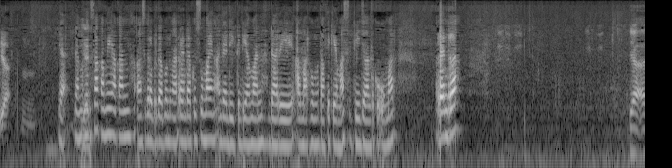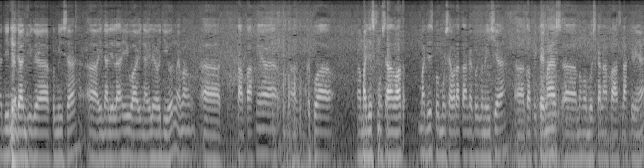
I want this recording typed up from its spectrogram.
Ya. Ya, dan ya. pemirsa kami akan uh, segera bergabung dengan Rendra Kusuma yang ada di kediaman dari almarhum Taufik Yemas di Jalan Teguh Umar. Rendra? Ya, Dini ya. dan juga pemirsa, uh, innalillahi wa inna ilaihi rajiun. Memang uh, tampaknya uh, Ketua uh, Majelis Pemusyawaratan Majelis Pemusyawaratan Republik Indonesia uh, Taufik Kemas uh, mengembuskan nafas terakhirnya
